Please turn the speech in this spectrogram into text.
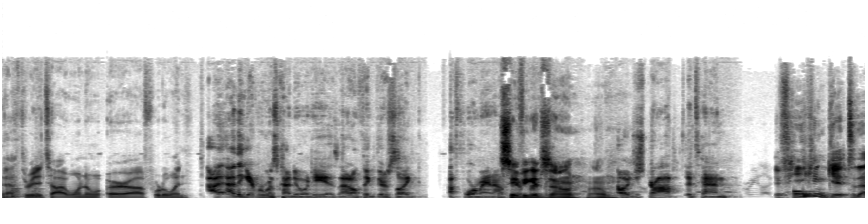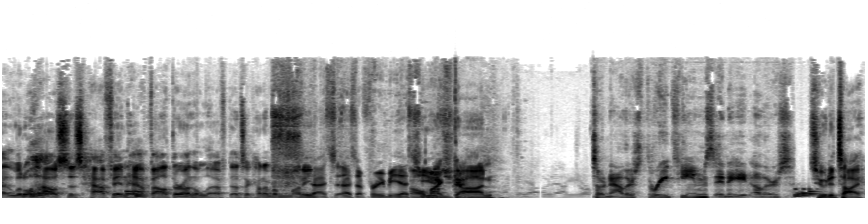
Yeah, three to tie, one to, or uh, four to win. I, I think everyone's kind of doing what he is. I don't think there's like a four man out Let's see if he gets zone. Oh. Oh, it just dropped to ten. If he can get to that little house that's half in, half out there on the left, that's a kind of a money. That's that's a freebie. That's oh huge. my god. So now there's three teams and eight others. Two to tie,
